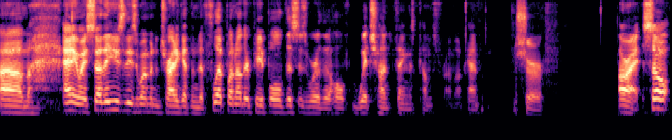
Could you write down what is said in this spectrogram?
Um. Anyway, so they use these women to try to get them to flip on other people. This is where the whole witch hunt thing comes from. Okay. Sure. All right. So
